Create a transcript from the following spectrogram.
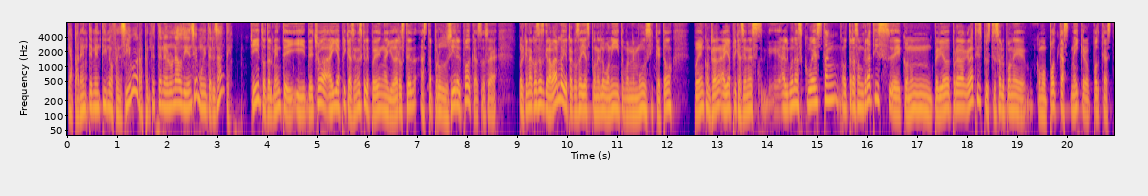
que aparentemente inofensivo, de repente tener una audiencia muy interesante. Sí, totalmente. Y de hecho hay aplicaciones que le pueden ayudar a usted hasta producir el podcast. O sea, porque una cosa es grabarlo y otra cosa ya es ponerlo bonito, poner música y todo puede encontrar, hay aplicaciones, eh, algunas cuestan, otras son gratis, eh, con un periodo de prueba gratis, pero usted solo pone como podcast maker o podcast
